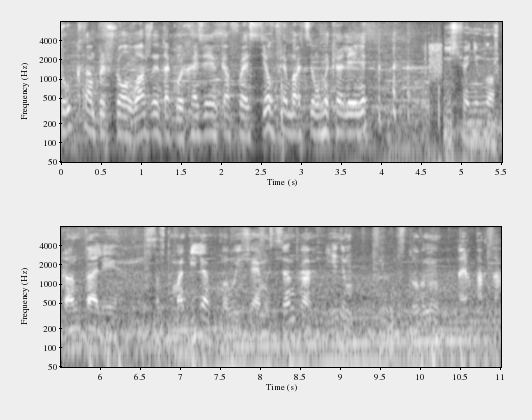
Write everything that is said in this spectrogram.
друг к нам пришел, важный такой хозяин кафе. Сел прямо Артем на колени. Еще немножко Анталии с автомобиля. Мы выезжаем из центра, едем в сторону аэропорта.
